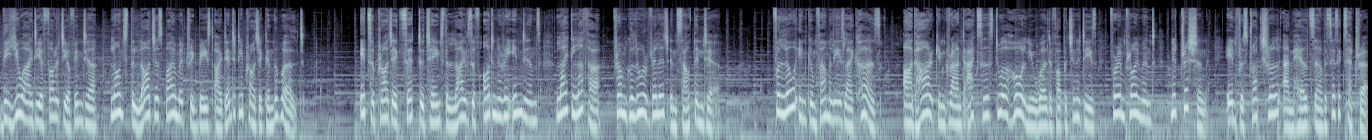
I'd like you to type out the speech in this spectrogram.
the UID Authority of India launched the largest biometric based identity project in the world. It's a project set to change the lives of ordinary Indians like Latha from Gulur village in South India. For low income families like hers, Aadhaar can grant access to a whole new world of opportunities for employment, nutrition, infrastructural and health services, etc.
